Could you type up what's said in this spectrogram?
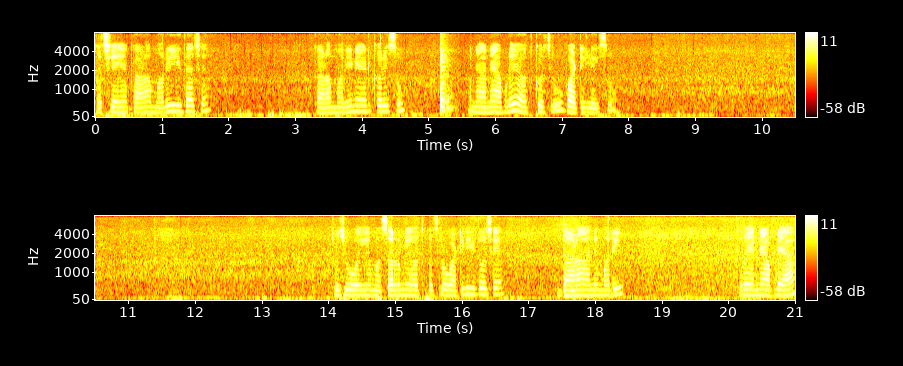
પછી અહીંયા કાળા મરી લીધા છે. કાળા મરીને એડ કરીશું. અને આને આપણે અધકચરું વાટી લઈશું. તો જો અહીંયા મસાલો મેં અધકચરો વાટી લીધો છે. ધાણા અને મરી. તો એને આપણે આ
